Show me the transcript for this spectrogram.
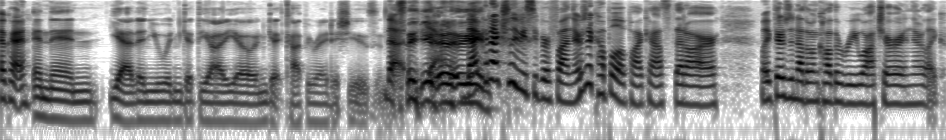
Okay. and then yeah then you wouldn't get the audio and get copyright issues and That, you yeah, I that could actually be super fun. There's a couple of podcasts that are like there's another one called The Rewatcher and they're like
